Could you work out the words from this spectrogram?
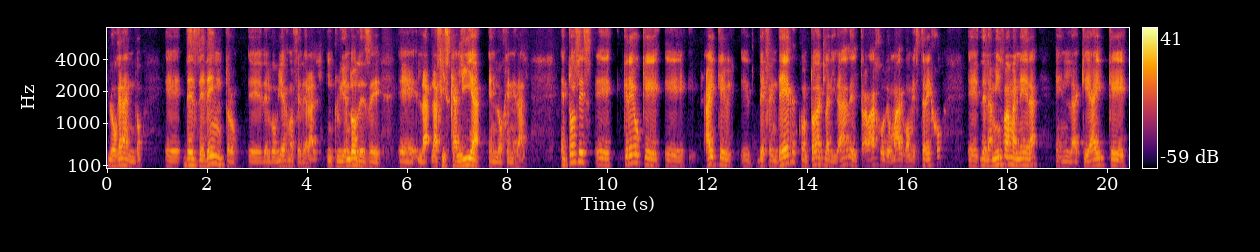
logrando eh, desde dentro eh, del gobierno federal, incluyendo desde la, la, fiscalía en lo general. Entonces, creo que hay que defender con toda claridad el trabajo de Omar Gómez Trejo, de la misma manera en la que hay que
